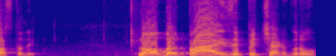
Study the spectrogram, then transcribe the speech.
వస్తుంది. నోబెల్ ప్రైజ్ ఇప్పించాడు గురువు.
